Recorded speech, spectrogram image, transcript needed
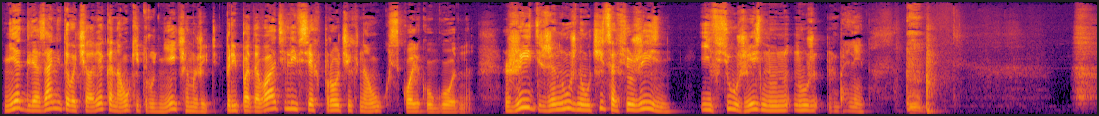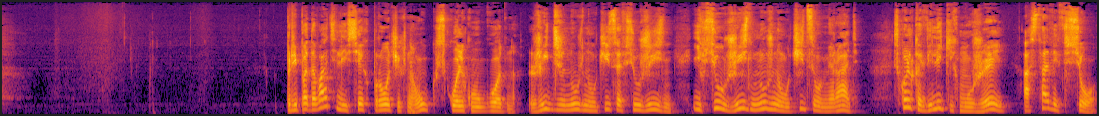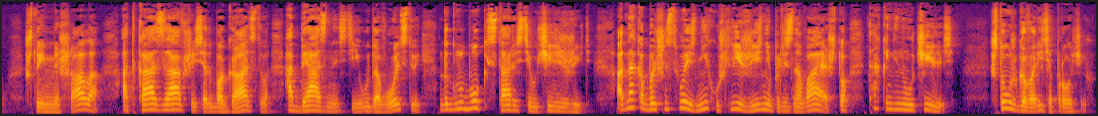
Нет для занятого человека науки труднее, чем жить. Преподавателей всех прочих наук сколько угодно. Жить же нужно учиться всю жизнь. И всю жизнь ну, нужно... Блин. Преподавателей всех прочих наук сколько угодно. Жить же нужно учиться всю жизнь. И всю жизнь нужно учиться умирать. Сколько великих мужей, оставив все, что им мешало, отказавшись от богатства, обязанностей и удовольствий, до глубокой старости учились жить. Однако большинство из них ушли из жизни, признавая, что так и не научились. Что уж говорить о прочих.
